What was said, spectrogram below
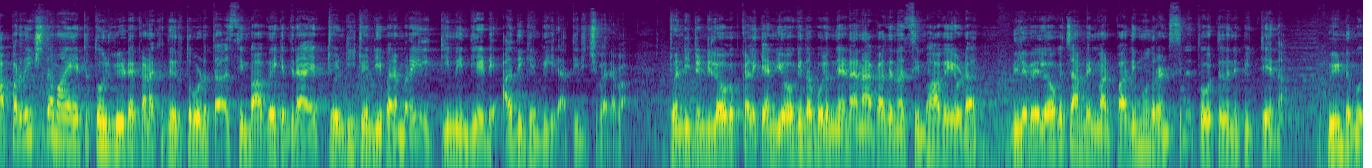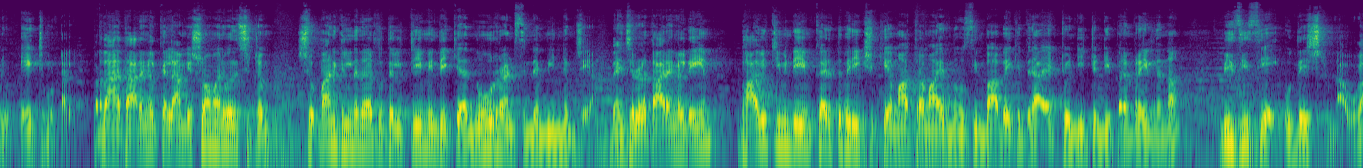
അപ്രതീക്ഷിതമായ തോൽവിയുടെ കണക്ക് തീർത്തുകൊടുത്ത് സിംബാബ്വേക്കെതിരായ ട്വന്റി ട്വന്റി പരമ്പരയിൽ ടീം ഇന്ത്യയുടെ അതിഗംഭീര തിരിച്ചുവരവ്. ട്വന്റി ട്വന്റി ലോകകപ്പ് കളിക്കാൻ യോഗ്യത പോലും നേടാനാകാതിരുന്ന സിംബാവയോട് നിലവിലെ ലോക ചാമ്പ്യന്മാർ പതിമൂന്ന് റൺസിന് തോറ്റതിന് പിറ്റേന്ന് വീണ്ടും ഒരു ഏറ്റുമുട്ടൽ. പ്രധാന താരങ്ങൾക്കെല്ലാം വിശ്രമം അനുവദിച്ചിട്ടും ശുഭ്മാൻ ഗില്ലിന്റെ നേതൃത്വത്തിൽ ടീം ഇന്ത്യയ്ക്ക് നൂറ് റൺസിന്റെ മിന്നും ചെയ്യാം ബെഞ്ചിലുള്ള താരങ്ങളുടെയും ഭാവി ടീമിന്റെയും കരുത്ത് പരീക്ഷിക്കുക മാത്രമായിരുന്നു സിംബാബേക്കെതിരായ ട്വന്റി ട്വന്റി പരമ്പരയിൽ നിന്ന് ബി സി സി ഐ ഉദ്ദേശിച്ചിട്ടുണ്ടാവുക.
